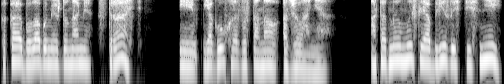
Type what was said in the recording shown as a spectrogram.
какая была бы между нами страсть, и я глухо застонал от желания. От одной мысли о близости с ней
